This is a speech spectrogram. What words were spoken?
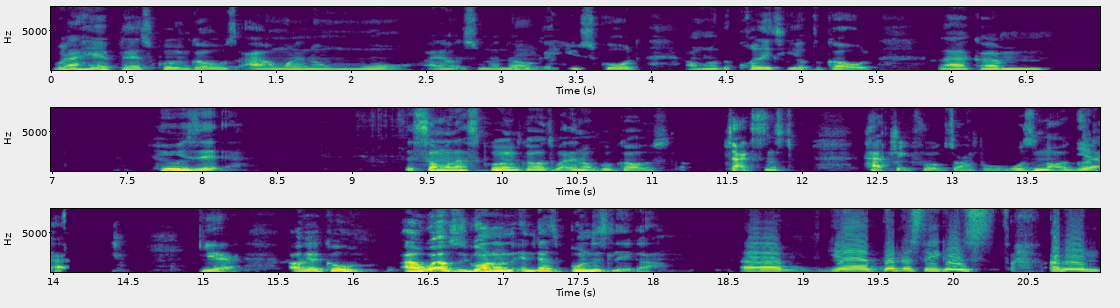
when I hear players scoring goals, I want to know more. I don't just want to know Mm. okay, you scored. I want to know the quality of the goal. Like um, who is it? There's someone that's scoring goals, but they're not good goals. Jackson's hat trick, for example, was not a good Yeah. hat. Yeah. Okay. Cool. Uh, what else is going on in das Bundesliga? Um, yeah, Bundesliga is. I mean,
